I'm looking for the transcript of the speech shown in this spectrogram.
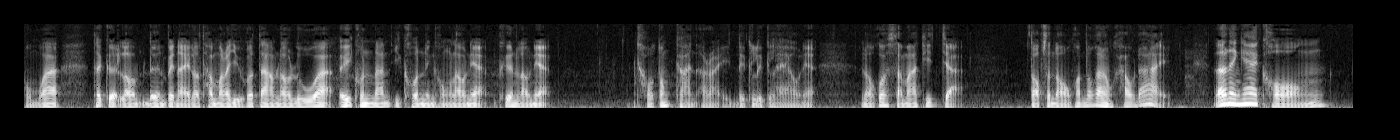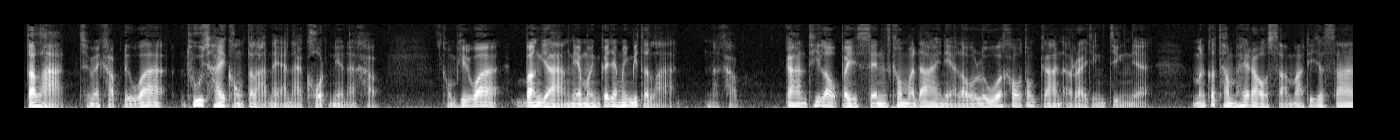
ผมว่าถ้าเกิดเราเดินไปไหนเราทำอะไรอยู่ก็ตามเรารู้ว่า เอ้ยคนนั้นอีกคนหนึ่งของเราเนี่ยเพื่อนเราเนี่ยเขาต้องการอะไรลึกๆแล้วเนี่ยเราก็สามารถที่จะตอบสนองความต้องการของเขาได้ แล้วในแง่ของตลาดใช่ไหมครับ หรือว่าผู้ใช้ของตลาดในอนาคตเนี่ยนะครับ ผมคิดว่าบางอย่างเนี่ยมันก็ยังไม่มีตลาดนะครับ การที่เราไปเซนส์เข้ามาได้เนี่ยเรารู้ว่าเขาต้องการอะไรจริง ๆ เนี่ย มันก็ทำให้เราสามารถที่จะสร้าง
